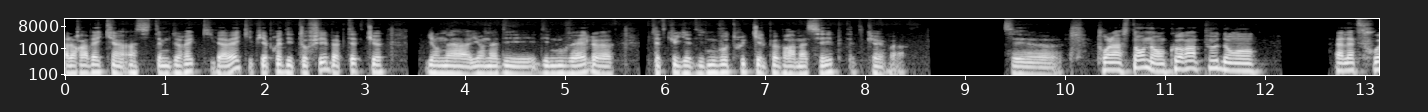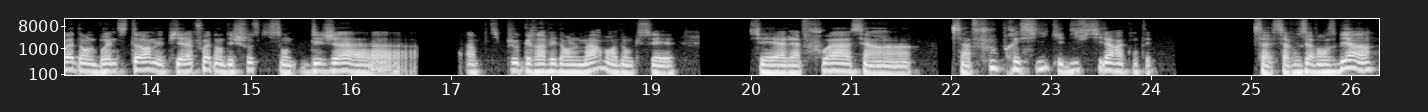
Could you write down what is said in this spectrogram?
Alors avec un, système de règles qui va avec, et puis après d'étoffer, bah, peut-être que il y en a, il y en a des, nouvelles. Euh, peut-être qu'il y a des nouveaux trucs qu'elles peuvent ramasser. Peut-être que voilà. C'est euh... pour l'instant, on est encore un peu dans à la fois dans le brainstorm et puis à la fois dans des choses qui sont déjà un petit peu gravées dans le marbre. Donc c'est c'est à la fois c'est un c'est un flou précis qui est difficile à raconter. Ça, ça vous avance bien, hein?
